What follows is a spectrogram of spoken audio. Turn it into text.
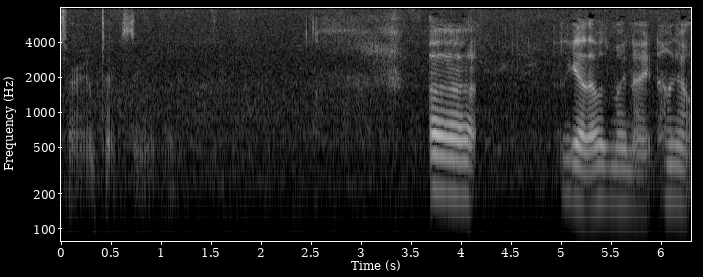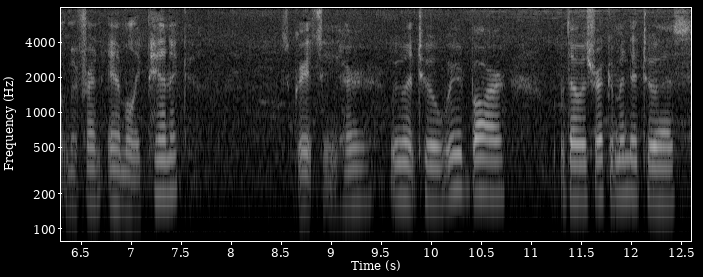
sorry, I'm texting again. Uh, yeah, that was my night. Hung out with my friend Emily Panic. It was great seeing her. We went to a weird bar that was recommended to us.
